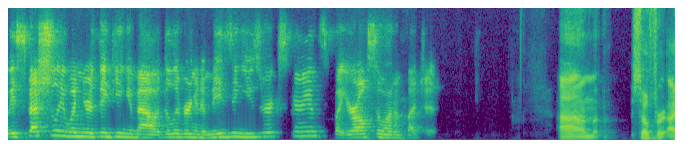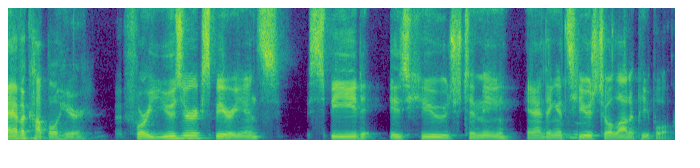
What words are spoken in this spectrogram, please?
especially when you're thinking about delivering an amazing user experience, but you're also on a budget. Um, so for I have a couple here. For user experience, speed is huge to me and i think it's mm-hmm. huge to a lot of people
